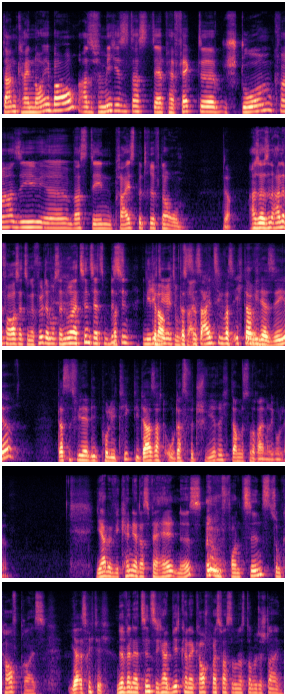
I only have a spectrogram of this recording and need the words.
dann kein Neubau. Also für mich ist das der perfekte Sturm quasi, äh, was den Preis betrifft, nach oben. Ja. Also da sind alle Voraussetzungen erfüllt, da muss dann nur der Zins jetzt ein bisschen in die Genau, richtige Richtung das zeigen. ist das Einzige, was ich da wieder sehe. Das ist wieder die Politik, die da sagt, oh, das wird schwierig, da müssen wir rein regulieren. Ja, aber wir kennen ja das Verhältnis von Zins zum Kaufpreis. Ja, ist richtig. Ne, wenn der Zins sich halbiert, kann der Kaufpreis fast um das Doppelte steigen.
